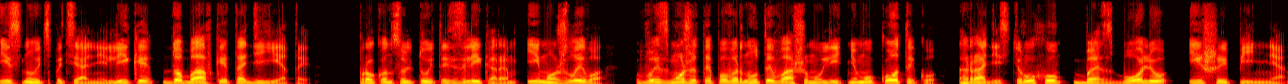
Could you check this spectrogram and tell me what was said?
Існують спеціальні ліки, добавки та дієти. Проконсультуйтесь з лікарем і, можливо, ви зможете повернути вашому літньому котику радість руху без болю і шипіння.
